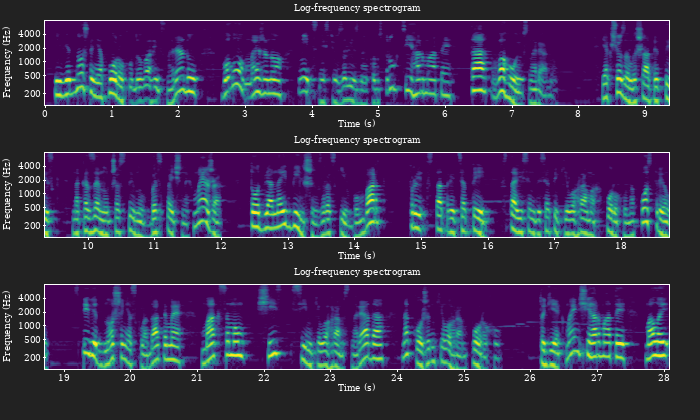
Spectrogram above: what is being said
Співвідношення пороху до ваги снаряду було обмежено міцністю залізної конструкції гармати та вагою снаряду. Якщо залишати тиск на казенну частину в безпечних межах, то для найбільших зразків бомбард при 130-180 кг пороху на постріл співвідношення складатиме максимум 6-7 кг снаряда на кожен кілограм пороху, тоді як менші гармати мали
